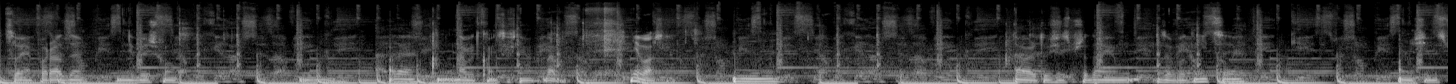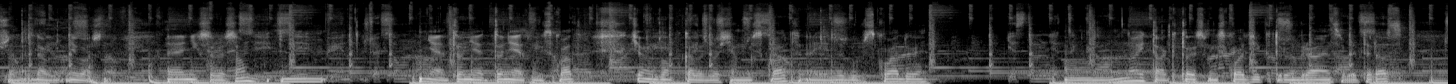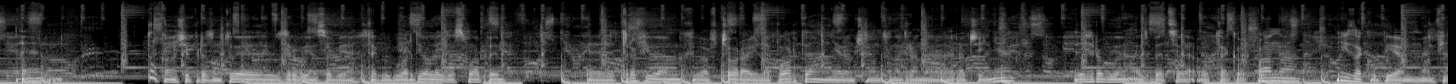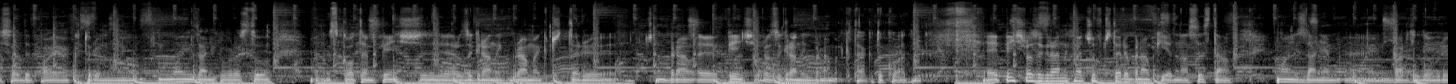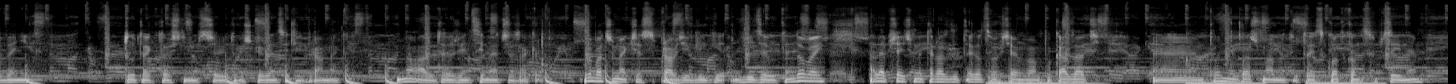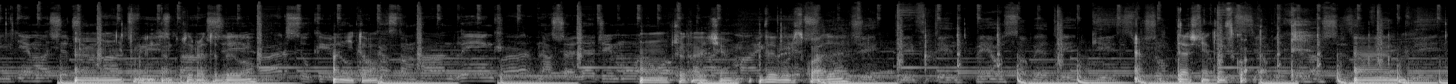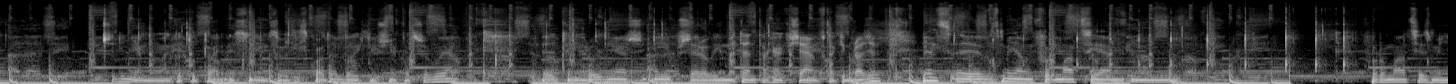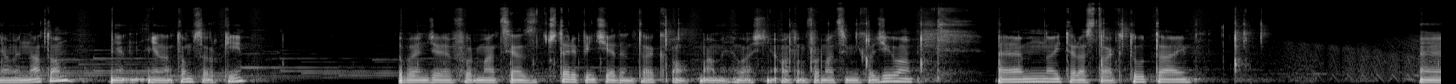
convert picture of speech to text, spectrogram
Co ja poradzę, nie wyszło. Ale nawet końców nie ma. Dobra, nieważne. Mm. Dobra, tu się sprzedają zawodnicy. Oni się nie sprzedają. Dobra, nieważne. E, niech sobie są. Mm. Nie, to nie, to nie jest mój skład. Chciałem wam pokazać właśnie mój skład, e, wybór składu. No i tak, to jest mój składzik, którym grałem sobie teraz. Tak on się prezentuje. Zrobiłem sobie tego Guardiolę za słapy. E, Trafiłem chyba wczoraj Laportę, nie wiem czy mam to nagrane, ale raczej nie. E, Zrobiłem SBC od tego pana i zakupiłem Memphisa Depaya, który moim, zdaniem po prostu e, z kotem 5 rozegranych bramek, 4 bram, 5 rozegranych bramek, tak dokładnie. 5 rozegranych meczów, 4 bramki, 1 asysta. Moim zdaniem bardzo dobry wynik. Tutaj ktoś nim strzelił troszkę więcej tych bramek. No ale też więcej meczy zagrał. Zobaczymy jak się sprawdzi w, w lidze weekendowej. Ale przejdźmy teraz do tego co chciałem wam pokazać. E, ponieważ mamy tutaj skład koncepcyjny. E, nie pamiętam które to było. Ani to. O, czekajcie. Wybór składu. Też nie ten skład. Tutaj, wiem sobie to składać, bo ich już nie potrzebuję. Y, Ten również i przerobimy ten tak jak chciałem w takim razie. Więc y, zmieniamy formację. Mm, formację zmieniamy na tą. Nie, nie na tą, sorki. To będzie formacja z 4-5-1, tak? O, mamy właśnie, o tą formację mi chodziło. No i teraz tak, tutaj.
